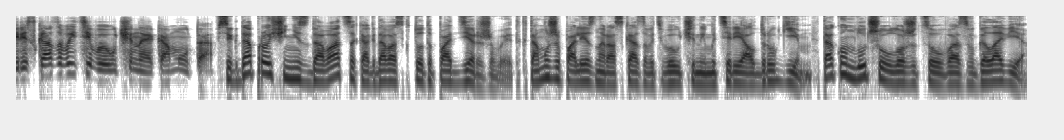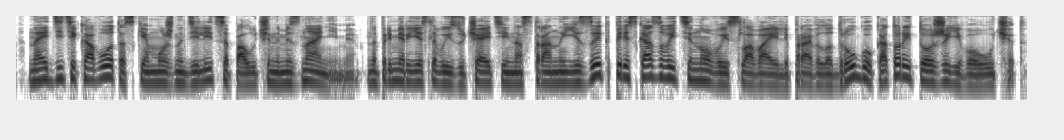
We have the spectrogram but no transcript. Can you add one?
Пересказывайте выученное кому-то. Всегда проще не сдаваться, когда вас кто-то поддерживает. К тому же полезно рассказывать выученный материал другим. Так он лучше уложится у вас в голове. Найдите кого-то, с кем можно делиться полученными знаниями. Например, если вы изучаете иностранный язык, пересказывайте новые слова или правила другу, который тоже его учит.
